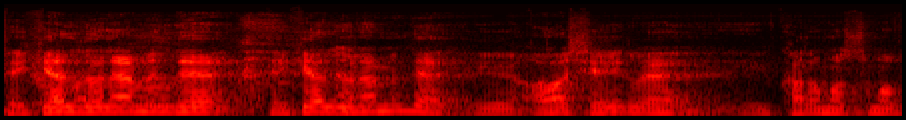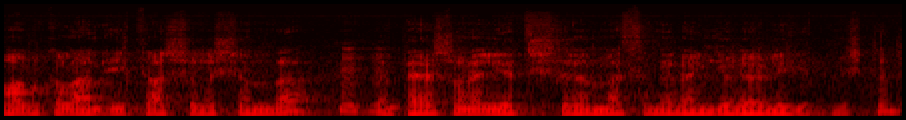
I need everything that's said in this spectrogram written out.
tekel döneminde tekel döneminde e, Alaşehir ve Karamasuma fabrikaların ilk açılışında ve personel yetiştirilmesinde ben görevli gitmiştim.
